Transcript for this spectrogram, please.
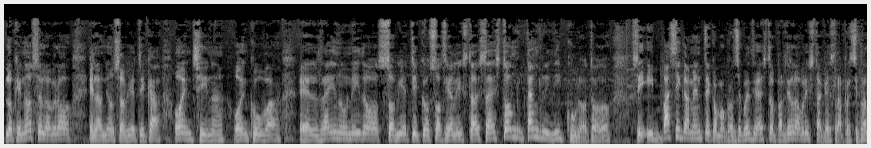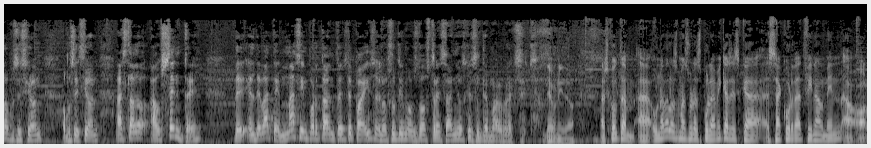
lo que no se logró en la Unión Soviética o en China o en Cuba, el Reino Unido soviético socialista. O es tan ridículo todo. Sí, y básicamente como consecuencia de esto, el Partido Laborista, que es la principal oposición, oposición ha estado ausente de- el debate más importante de este país en los últimos dos, tres años, que es el tema del Brexit. déu nhi Escolta'm, eh, una de les mesures polèmiques és que s'ha acordat finalment, eh, o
